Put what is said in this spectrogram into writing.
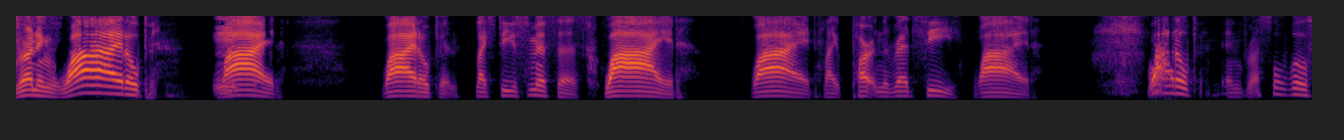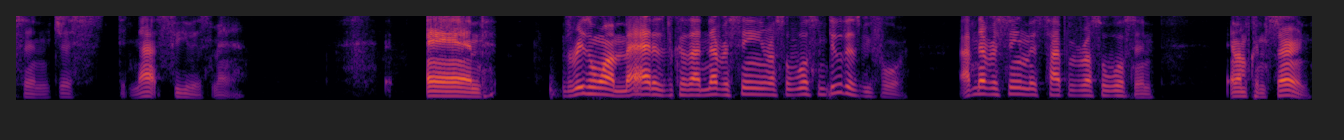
running wide open, mm. wide, wide open, like Steve Smith says, wide, wide, like parting the Red Sea, wide, wide open. And Russell Wilson just did not see this man. And the reason why I'm mad is because I've never seen Russell Wilson do this before. I've never seen this type of Russell Wilson, and I'm concerned.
